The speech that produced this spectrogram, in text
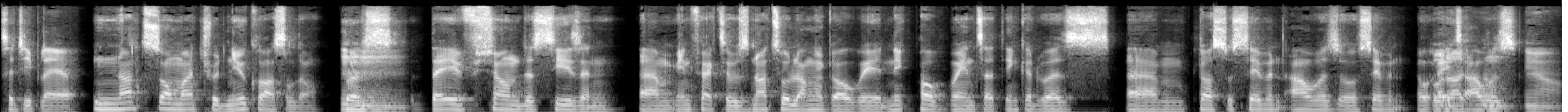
City player. Not so much with Newcastle though, because mm. they've shown this season. Um, in fact, it was not too long ago where Nick Pope went. I think it was um, close to seven hours or seven or without, eight hours yeah.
